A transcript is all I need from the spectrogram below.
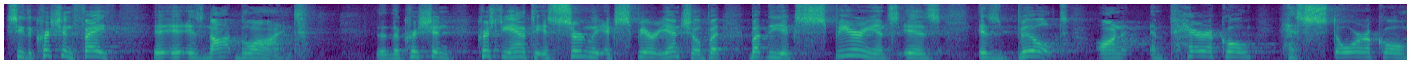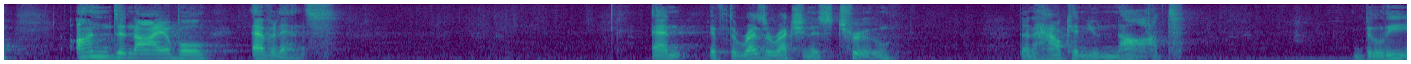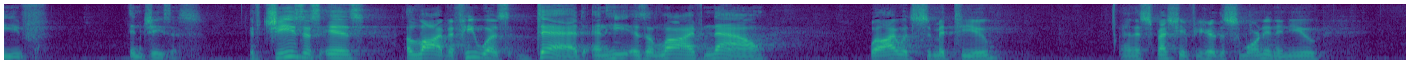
See, the Christian faith is not blind. The, Christian Christianity is certainly experiential, but, but the experience is, is built on empirical, historical, undeniable evidence. And if the resurrection is true, then how can you not believe in Jesus? If Jesus is alive, if he was dead and he is alive now, well, I would submit to you, and especially if you're here this morning and you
